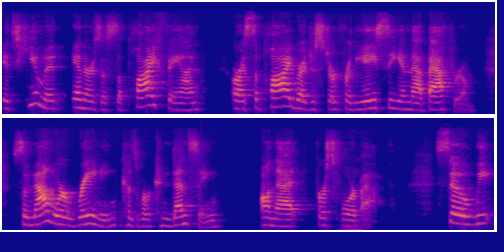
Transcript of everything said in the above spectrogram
it's humid, and there's a supply fan or a supply register for the AC in that bathroom. So now we're raining because we're condensing on that first floor mm-hmm. bath. So we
